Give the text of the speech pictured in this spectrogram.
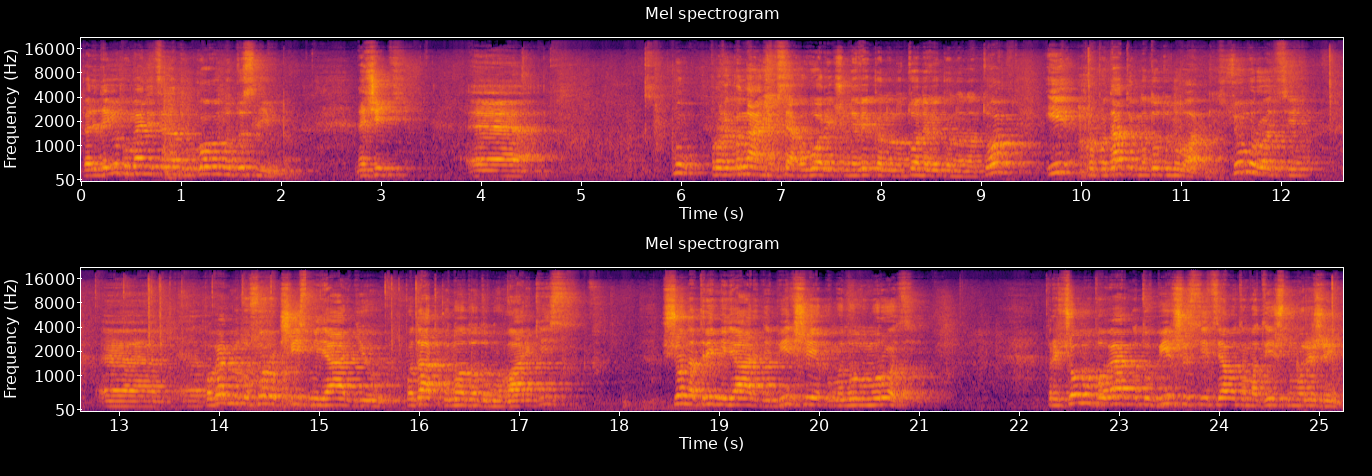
Передаю, бо мене це надруковано дослівно. Значить, е, ну, про виконання все говорить, що не виконано то, не виконано то, і про податок на додану вартість. В цьому році е, е, повернуто 46 мільярдів податку на додану вартість, що на 3 мільярди більше, як у минулому році. Причому повернуто в більшості це в автоматичному режимі.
